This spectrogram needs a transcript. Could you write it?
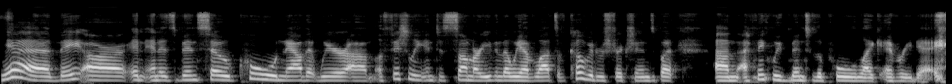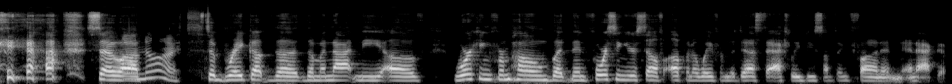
Yeah, they are, and, and it's been so cool now that we're um, officially into summer, even though we have lots of COVID restrictions. But um, I think we've been to the pool like every day. so, oh, uh, nice to break up the the monotony of working from home, but then forcing yourself up and away from the desk to actually do something fun and, and active.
